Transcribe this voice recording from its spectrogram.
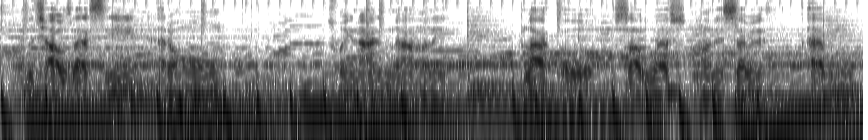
Uh, the child was last seen at a home, 29900 block of Southwest 107th Avenue.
